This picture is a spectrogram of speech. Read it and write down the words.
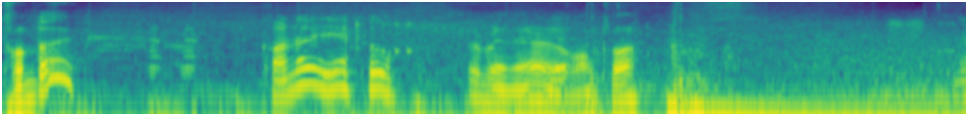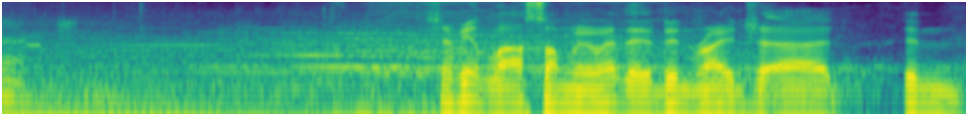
Tondo? Connor, yeah, cool. Haven't been there in a long time. No. So I think last time we went there, didn't rage, uh, didn't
